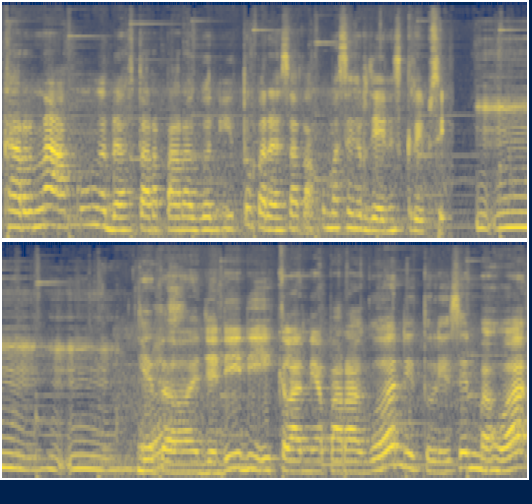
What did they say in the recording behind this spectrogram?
karena aku ngedaftar Paragon itu pada saat aku masih ngerjain skripsi hmm, hmm, hmm. gitu. Terus? Jadi di iklannya Paragon ditulisin bahwa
